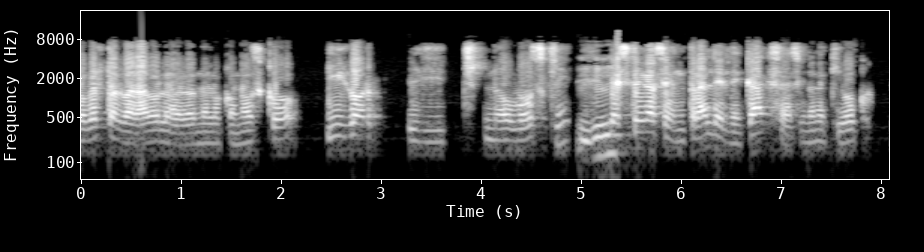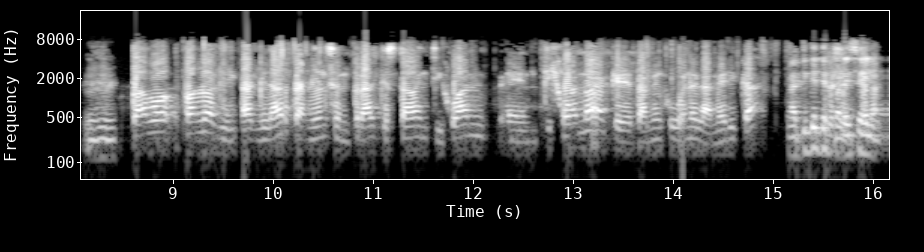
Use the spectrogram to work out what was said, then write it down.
Roberto Alvarado, la verdad no lo conozco. Igor Lichnowski, Ujú, este era central del Necaxa, si no me equivoco. Pablo, Pablo Agui- Aguilar, también central, que estaba en Tijuana, en Tijuana, que también jugó en el América. ¿A ti qué te Pues parece él?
